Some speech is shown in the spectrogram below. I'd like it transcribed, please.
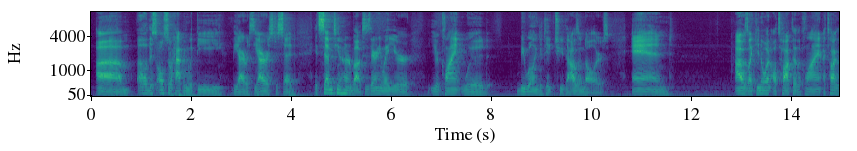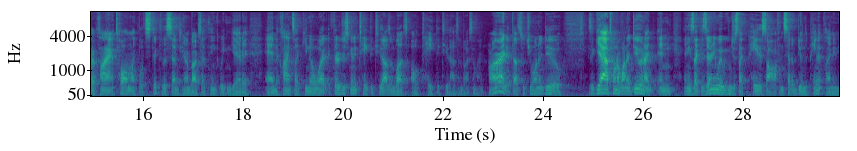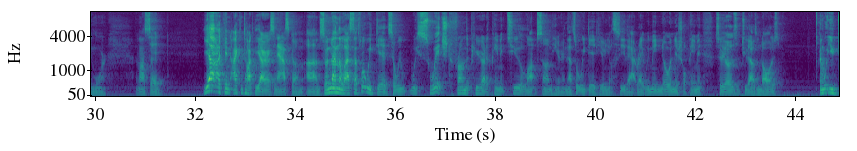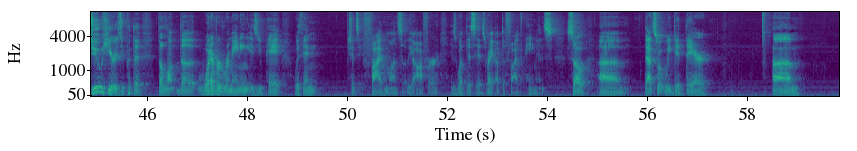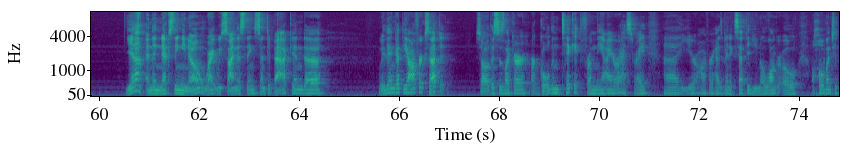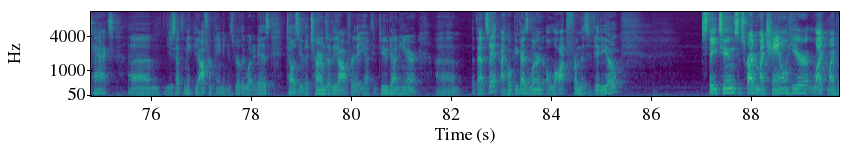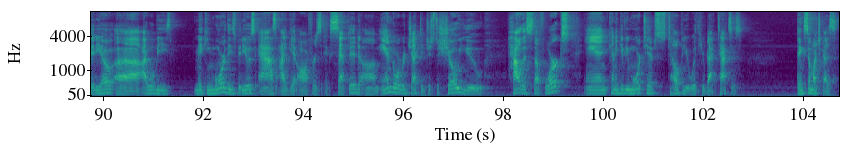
Um, oh, this also happened with the, the IRS. The IRS just said, it's seventeen hundred bucks. Is there any way your your client would be willing to take two thousand dollars? And I was like, you know what? I'll talk to the client. I talked to the client. I told him like, let's stick to the seventeen hundred bucks. I think we can get it. And the client's like, you know what? If they're just gonna take the two thousand bucks, I'll take the two thousand bucks. I'm like, all right, if that's what you want to do. He's like, yeah, that's what I want to do. And I and and he's like, is there any way we can just like pay this off instead of doing the payment plan anymore? And I said, Yeah, I can I can talk to the IRS and ask them. Um, so nonetheless, that's what we did. So we we switched from the periodic payment to the lump sum here, and that's what we did here. And you'll see that right. We made no initial payment, so he owes two thousand dollars. And what you do here is you put the the lump the whatever remaining is you pay it within should say five months of the offer is what this is right up to five payments. So um, that's what we did there. Um, yeah, and then next thing you know, right, we signed this thing, sent it back, and uh, we then got the offer accepted. So this is like our, our golden ticket from the IRS, right? Uh, your offer has been accepted. You no longer owe a whole bunch of tax. Um, you just have to make the offer payment. Is really what it is. Tells you the terms of the offer that you have to do down here. Um, but that's it. I hope you guys learned a lot from this video stay tuned, subscribe to my channel here, like my video. Uh, I will be making more of these videos as I get offers accepted um, and or rejected just to show you how this stuff works and kind of give you more tips to help you with your back taxes. Thanks so much, guys.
